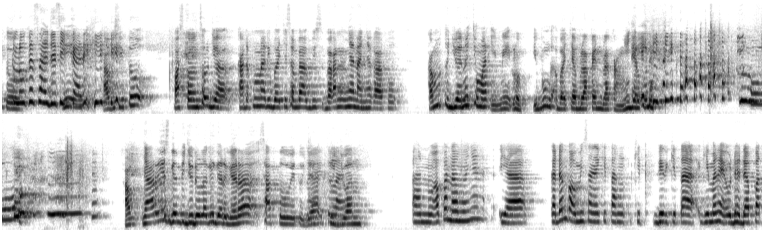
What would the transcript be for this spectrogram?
gitu. Keluh kesah Jessica Iya. nih. Habis itu pas konsul juga kadang pernah dibaca sampai habis. Bahkan dia nanya ke aku, kamu tujuannya cuman ini loh. Ibu nggak baca belakang belakangnya kuning. Nyaris ganti judul lagi gara-gara satu itu Nah, itulah. tujuan anu apa namanya ya kadang kalau misalnya kita, kit- diri kita gimana ya udah dapat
